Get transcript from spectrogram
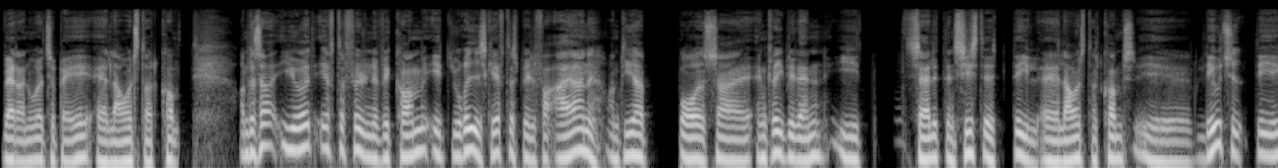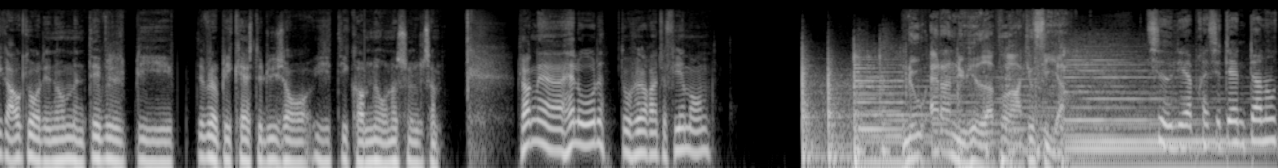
hvad der nu er tilbage af laurits.com. Om der så i øvrigt efterfølgende vil komme et juridisk efterspil fra ejerne, om de har båret sig angribeligt an i særligt den sidste del af Laurits.coms øh, levetid, det er ikke afgjort endnu, men det vil blive, det vil blive kastet lys over i de kommende undersøgelser. Klokken er halv otte. Du hører Radio 4 morgen. Nu er der nyheder på Radio 4. Tidligere præsident Donald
